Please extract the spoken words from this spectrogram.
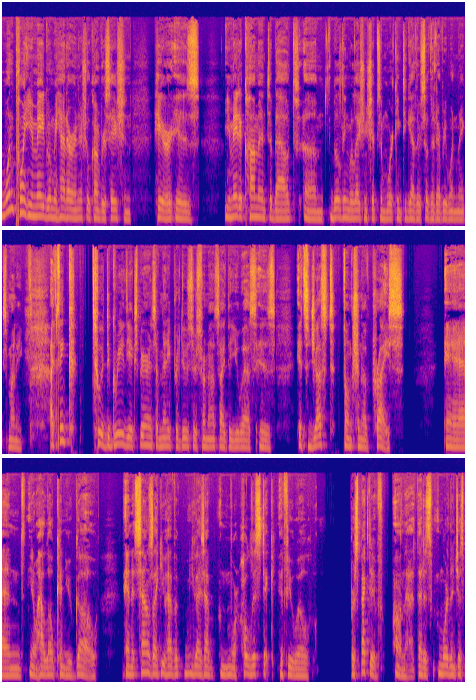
One point you made when we had our initial conversation here is you made a comment about um, building relationships and working together so that everyone makes money. I think to a degree, the experience of many producers from outside the US is it's just function of price and you know how low can you go? And it sounds like you have a, you guys have a more holistic if you will perspective on that that is more than just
